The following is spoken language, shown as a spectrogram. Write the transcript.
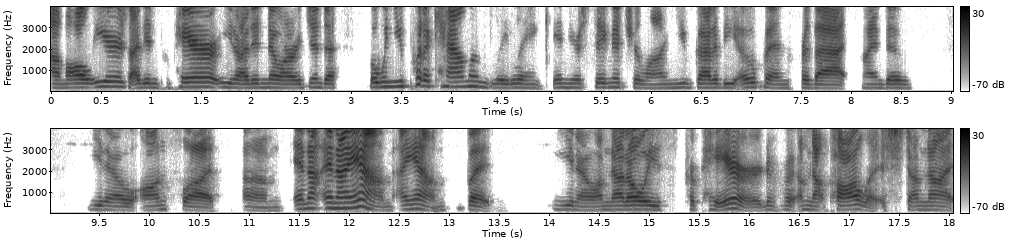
i'm all ears. I didn't prepare you know i didn't know our agenda. But when you put a calendly link in your signature line you've got to be open for that kind of you know onslaught. Um and I, and i am i am but you know i'm not always prepared i'm not polished i'm not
